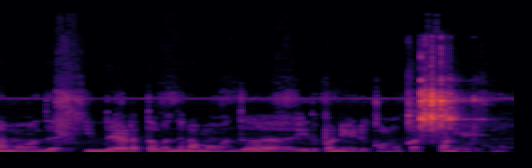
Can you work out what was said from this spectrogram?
நம்ம வந்து இந்த இடத்த வந்து நம்ம வந்து இது பண்ணி எடுக்கணும் கட் பண்ணி எடுக்கணும்.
